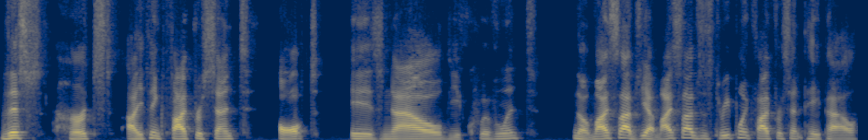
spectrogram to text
this hurts. I think 5% alt is now the equivalent. No, my slabs, yeah, my slabs is 3.5% PayPal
